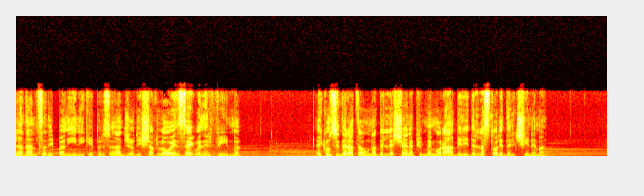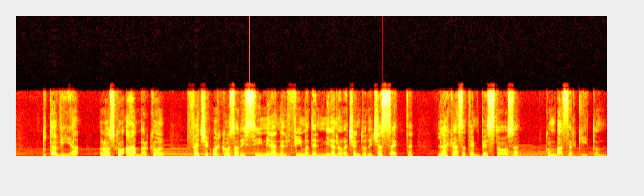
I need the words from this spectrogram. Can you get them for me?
La danza dei panini che il personaggio di Charlot esegue nel film è considerata una delle scene più memorabili della storia del cinema. Tuttavia, Roscoe Abercrombie fece qualcosa di simile nel film del 1917 La casa tempestosa con Buster Keaton.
